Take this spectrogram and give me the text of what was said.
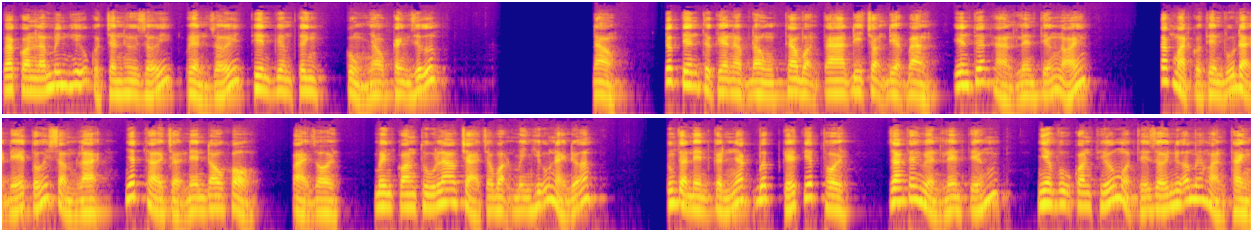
và còn là minh hữu của chân hư giới, huyền giới, thiên viêm tinh cùng nhau canh giữ. Nào, trước tiên thực hiện hợp đồng theo bọn ta đi chọn địa bàn, Yên Tuyết Hàn lên tiếng nói. Sắc mặt của thiên vũ đại đế tối sầm lại, nhất thời trở nên đau khổ. Phải rồi, mình còn thù lao trả cho bọn minh hữu này nữa. Chúng ta nên cân nhắc bước kế tiếp thôi. Giang Thái Huyền lên tiếng, nhiệm vụ còn thiếu một thế giới nữa mới hoàn thành,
